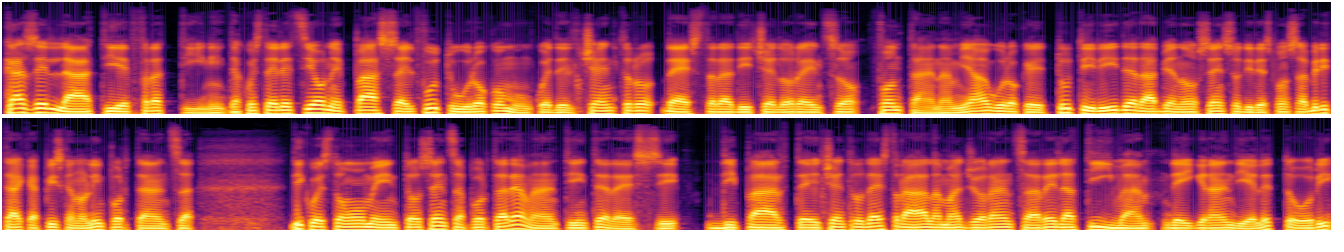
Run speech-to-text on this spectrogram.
Casellati e Frattini. Da questa elezione passa il futuro comunque del centro-destra, dice Lorenzo Fontana. Mi auguro che tutti i leader abbiano senso di responsabilità e capiscano l'importanza di questo momento senza portare avanti interessi di parte. Il centrodestra ha la maggioranza relativa dei grandi elettori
